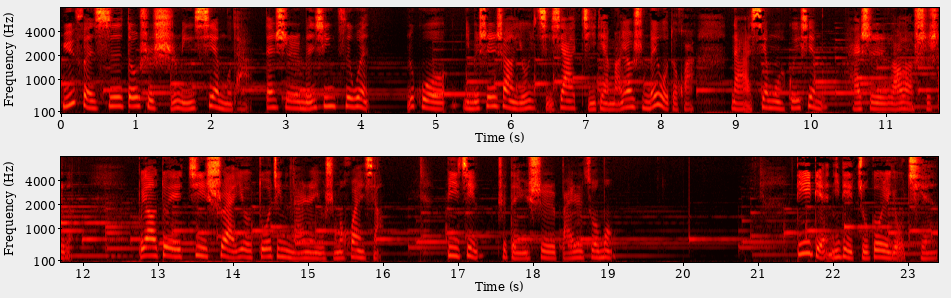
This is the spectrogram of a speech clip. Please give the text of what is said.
女粉丝都是实名羡慕他，但是扪心自问，如果你们身上有以下几点嘛？要是没有的话，那羡慕归羡慕，还是老老实实的，不要对既帅又多金的男人有什么幻想，毕竟这等于是白日做梦。第一点，你得足够的有钱，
